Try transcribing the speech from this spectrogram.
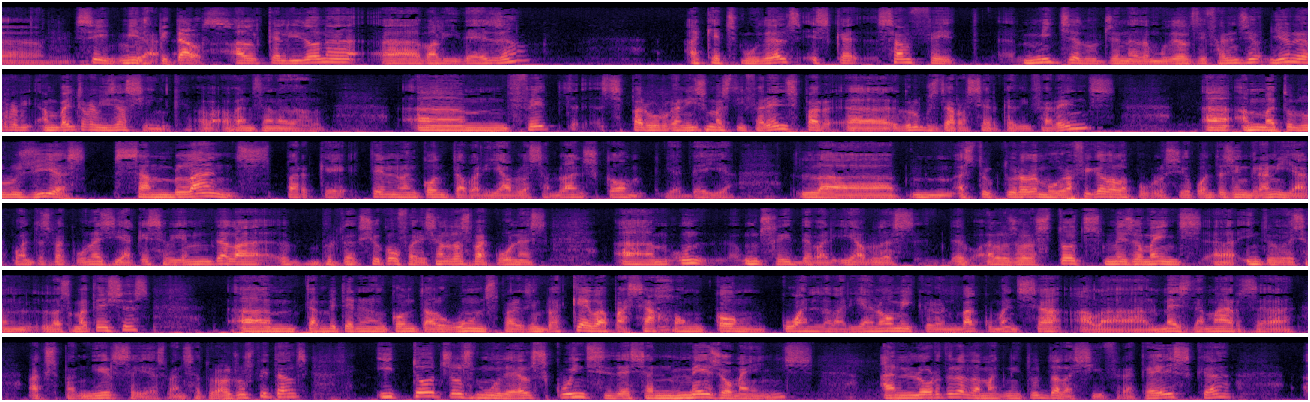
sí, mira, hospitals. el que li dona uh, validesa a aquests models és que s'han fet mitja dotzena de models diferents. Jo, jo em vaig revisar cinc abans de Nadal. Um, fet per organismes diferents, per uh, grups de recerca diferents, uh, amb metodologies semblants perquè tenen en compte variables semblants com, ja et deia, la mm, demogràfica de la població, quanta gent gran hi ha, quantes vacunes hi ha, què sabíem de la protecció que ofereixen les vacunes, um, un, un seguit de variables, aleshores tots més o menys uh, introdueixen les mateixes, Um, també tenen en compte alguns, per exemple, què va passar a Hong Kong quan la variant Omicron va començar al mes de març a expandir-se i es van saturar els hospitals, i tots els models coincideixen més o menys en l'ordre de magnitud de la xifra, que és que uh,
